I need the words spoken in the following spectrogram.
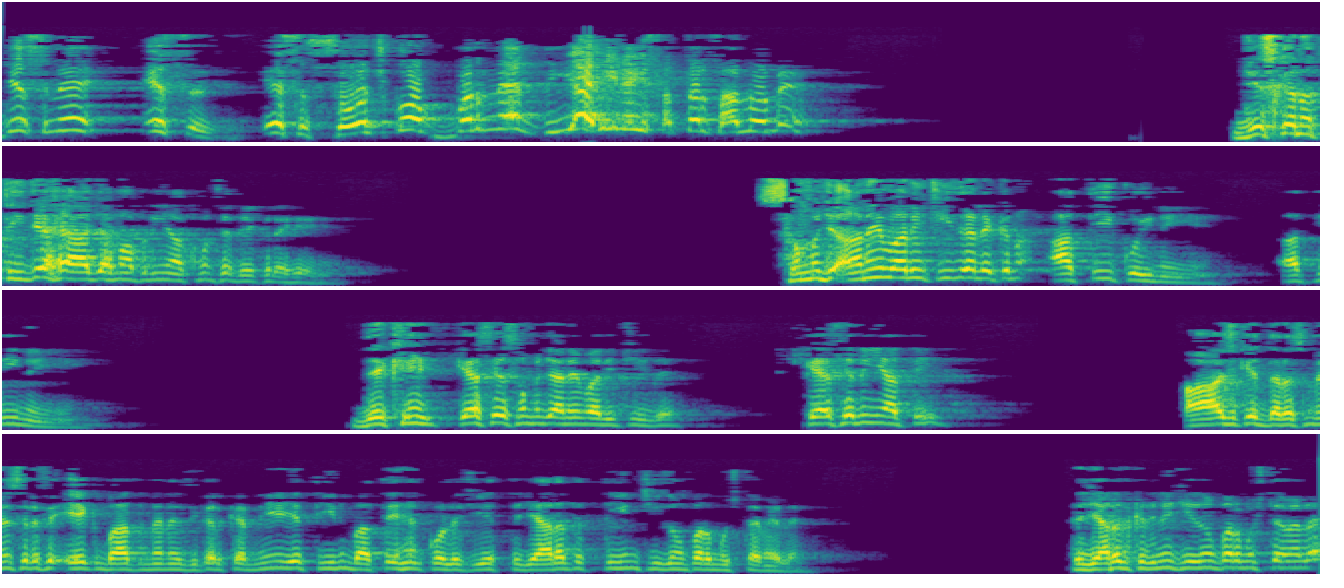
جس نے اس اس سوچ کو بڑھنے دیا ہی نہیں ستر سالوں میں۔ جس کا نتیجہ ہے آج ہم اپنی آنکھوں سے دیکھ رہے ہیں۔ سمجھ آنے والی چیز ہے لیکن آتی کوئی نہیں ہے۔ آتی نہیں ہے۔ دیکھیں کیسے سمجھ آنے والی چیز ہے۔ کیسے نہیں آتی؟ آج کے درس میں صرف ایک بات میں نے ذکر کرنی ہے۔ یہ تین باتیں ہیں کالج یہ تجارت، تین چیزوں پر مشتمل ہے تجارت کتنی چیزوں پر مشتمل ہے؟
